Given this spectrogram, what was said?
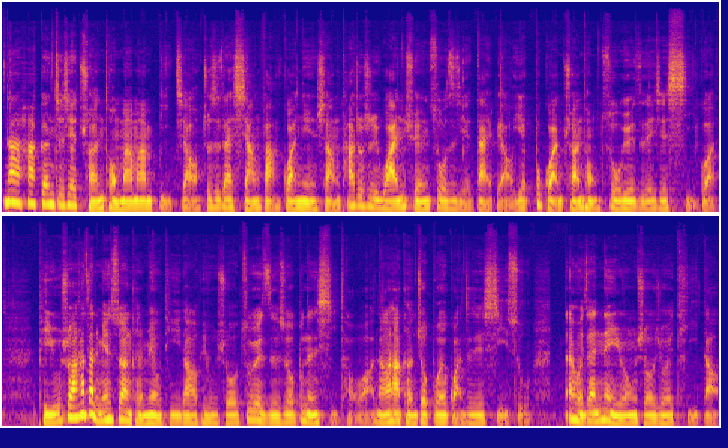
那她跟这些传统妈妈比较，就是在想法观念上，她就是完全做自己的代表，也不管传统坐月子的一些习惯。比如说，她在里面虽然可能没有提到，比如说坐月子的时候不能洗头啊，然后她可能就不会管这些习俗。待会在内容的时候就会提到。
